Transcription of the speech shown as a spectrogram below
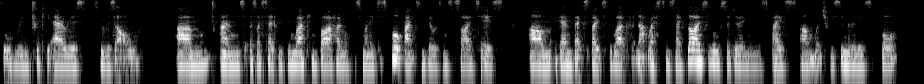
sort of really tricky areas to resolve. Um, and as I said, we've been working via Home Office money to support banks and building societies. Um, again, Beck spoke to the work that NatWest and Safe Lives are also doing in this space, um, which we similarly support.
